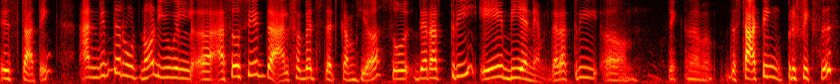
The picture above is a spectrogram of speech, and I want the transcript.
is starting and with the root node you will uh, associate the alphabets that come here. So, there are 3 A, B and M, there are 3 um, uh, the starting prefixes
